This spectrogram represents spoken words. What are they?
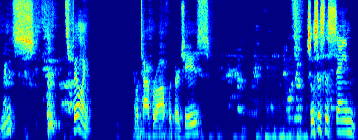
I mean, it's it's filling. And we'll top her off with our cheese. So this is the same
